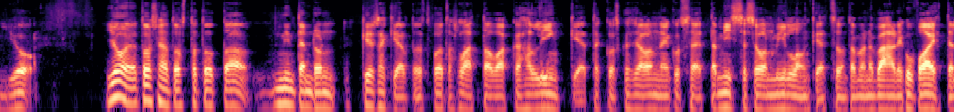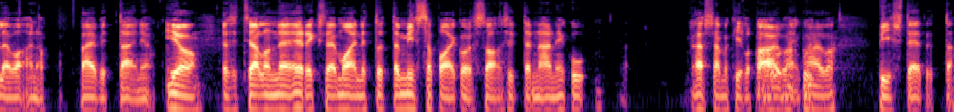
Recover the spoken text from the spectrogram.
Joo. Joo, ja tosiaan tuosta tota, Nintendon kesäkiertoista voitaisiin laittaa vaikka ihan linkki, että koska siellä on niinku se, että missä se on milloinkin, että se on tämmöinen vähän niinku vaihteleva aina päivittäin. Ja, Joo. ja sitten siellä on ne erikseen mainittu, että missä paikoissa on sitten nämä niinku SM-kilpailun Aivan, niinku aivan. pisteet. Että,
